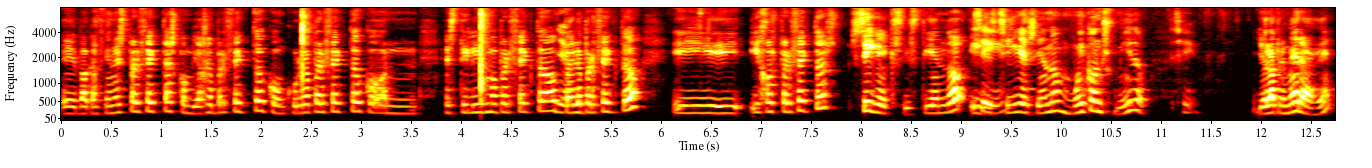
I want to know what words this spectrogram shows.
eh, vacaciones perfectas, con viaje perfecto, con curro perfecto, con estilismo perfecto, pelo perfecto y hijos perfectos, sigue existiendo y Sí. sigue siendo muy consumido. Sí. Yo la primera, ¿eh?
